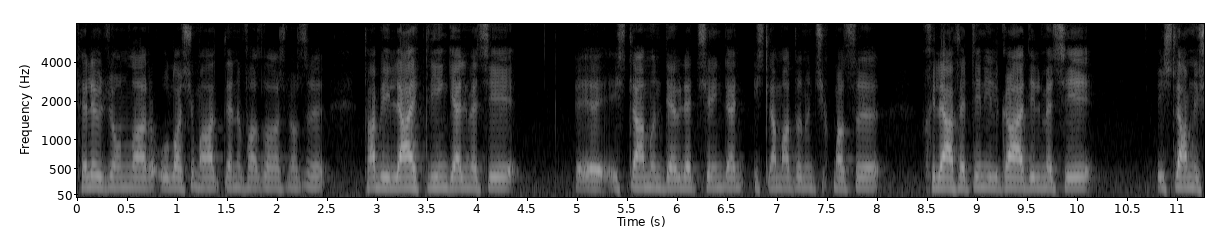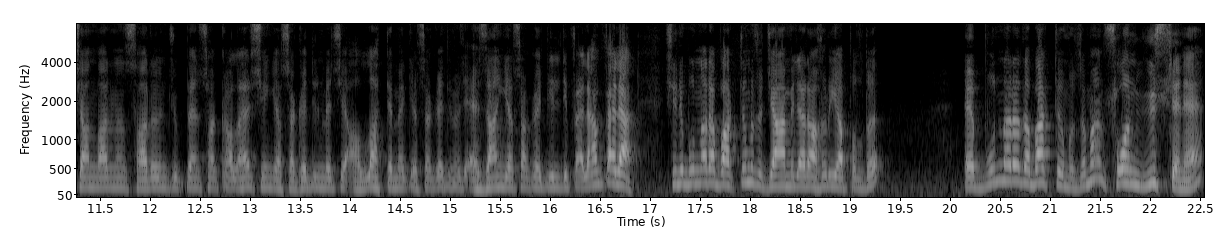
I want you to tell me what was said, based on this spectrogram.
televizyonlar, ulaşım aletlerinin fazlalaşması, tabii laikliğin gelmesi, e, İslam'ın devlet şeyinden İslam adının çıkması, hilafetin ilga edilmesi, İslam nişanlarının sarığın, cübben, sakalı her şeyin yasak edilmesi, Allah demek yasak edilmesi, ezan yasak edildi falan falan. Şimdi bunlara baktığımızda camiler ahır yapıldı. E bunlara da baktığımız zaman son 100 sene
